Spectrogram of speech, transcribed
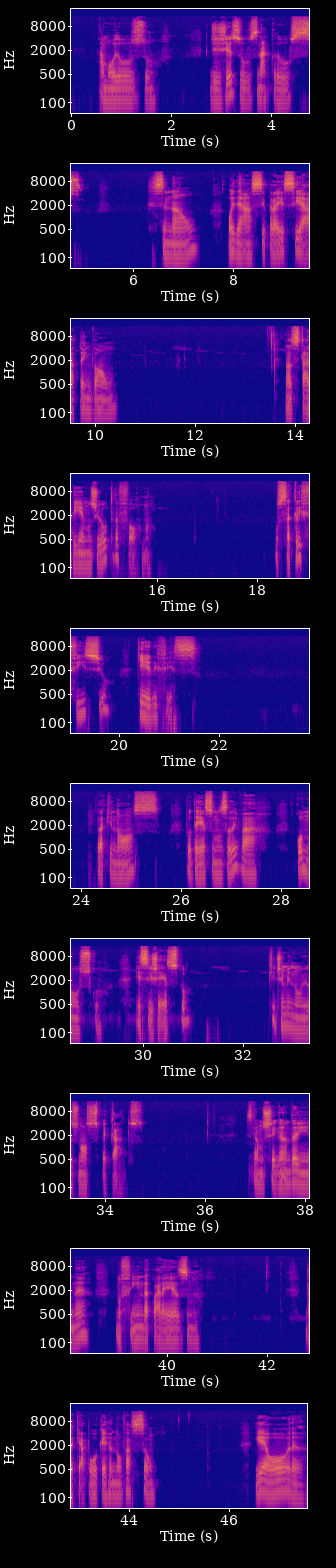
amoroso de Jesus na cruz, se não olhasse para esse ato em vão nós estaríamos de outra forma. O sacrifício que ele fez para que nós pudéssemos levar conosco esse gesto que diminui os nossos pecados. Estamos chegando aí, né? No fim da quaresma, Daqui a pouco é renovação. E é hora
